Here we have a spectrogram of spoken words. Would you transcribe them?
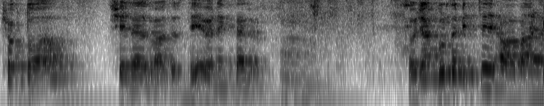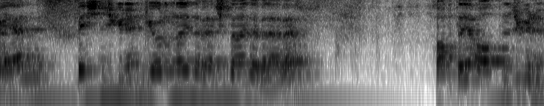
çok doğal şeyler vardır diye örnekler var. Hocam burada bitti. Aban Evet. Kayal 5. günün yorumlarıyla ve açıklamayla beraber haftaya 6. günü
